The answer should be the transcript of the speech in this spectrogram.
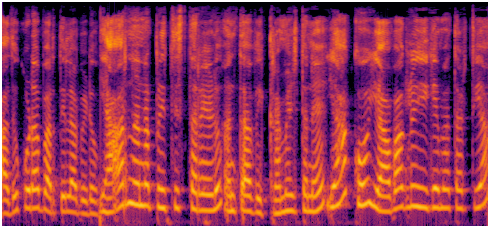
ಅದು ಕೂಡ ಬರ್ತಿಲ್ಲ ಬಿಡು. ಯಾರು ನನ್ನ ಪ್ರೀತಿಸ್ತಾರೆ ಹೇಳು? ಅಂತ ವಿಕ್ರಮ್ ಹೇಳ್ತಾನೆ. ಯಾಕೋ, ಯಾವಾಗ್ಲೂ ಹೀಗೆ ಮಾತಾಡ್ತೀಯಾ?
